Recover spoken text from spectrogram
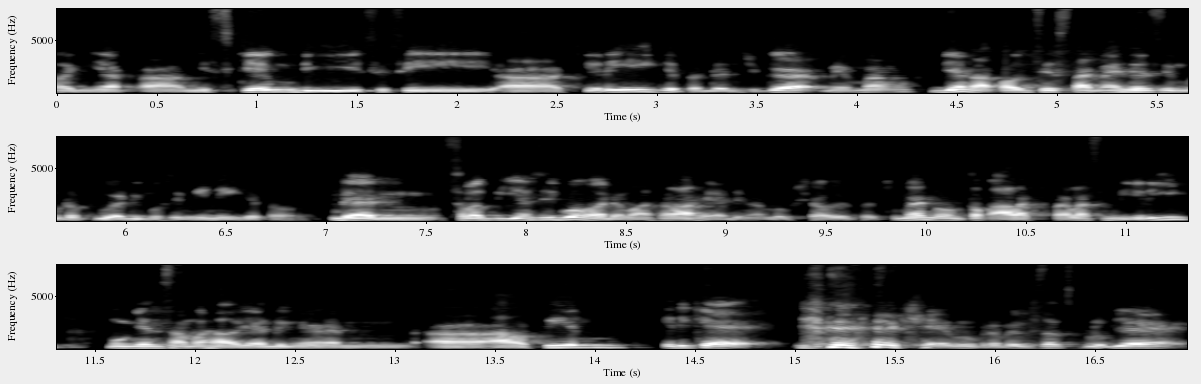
banyak uh, miss game di sisi uh, kiri gitu. Dan juga memang dia nggak konsisten aja sih menurut gue di musim ini gitu. Dan selebihnya sih gue nggak ada masalah ya dengan Luke Shaw itu. Cuman untuk Alex Telles sendiri mungkin sama halnya dengan uh, Alvin ini kayak kayak beberapa episode sebelumnya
